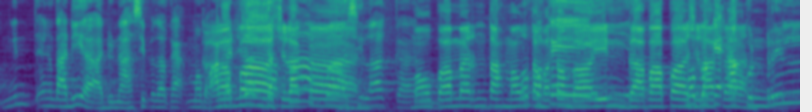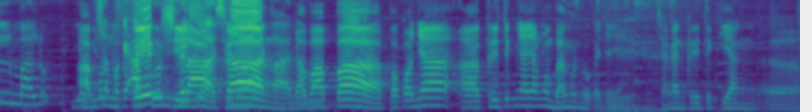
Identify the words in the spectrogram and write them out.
mungkin yang tadi ya adu nasib atau kayak mau Gak pamer apa, juga silakan. apa-apa, silakan. Mau pamer entah mau, pakai- tambah-tambahin iya. nggak apa-apa Mau silakan. pakai akun real malu ya akun bisa pakai fake, akun fake silakan. lah silakan. nggak apa-apa. Pokoknya eh, kritiknya yang membangun pokoknya. Iya. Jangan kritik yang eh,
